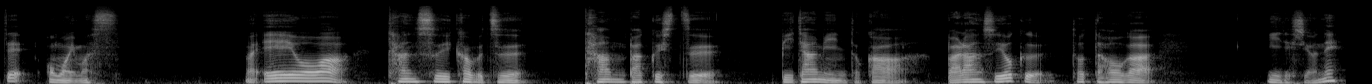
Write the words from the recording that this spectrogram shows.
て思います。まあ、栄養は炭水化物、タンパク質、ビタミンとかバランスよく取った方がいいですよね。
